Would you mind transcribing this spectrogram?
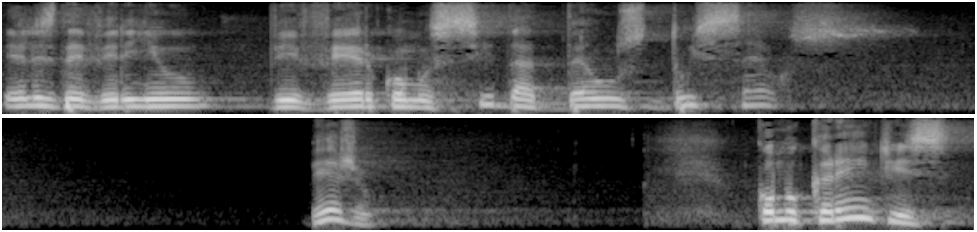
eles deveriam viver como cidadãos dos céus. Vejam, como crentes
